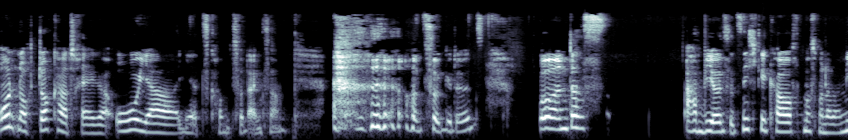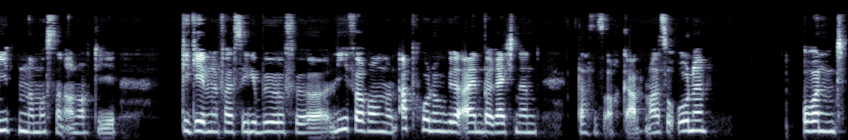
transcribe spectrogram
und noch Dockerträger. Oh ja, jetzt kommt so langsam. und so Gedöns. Und das haben wir uns jetzt nicht gekauft, muss man aber mieten. Man muss dann auch noch die gegebenenfalls die Gebühr für Lieferung und Abholung wieder einberechnen. Das ist auch gar nicht mal so ohne. Und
